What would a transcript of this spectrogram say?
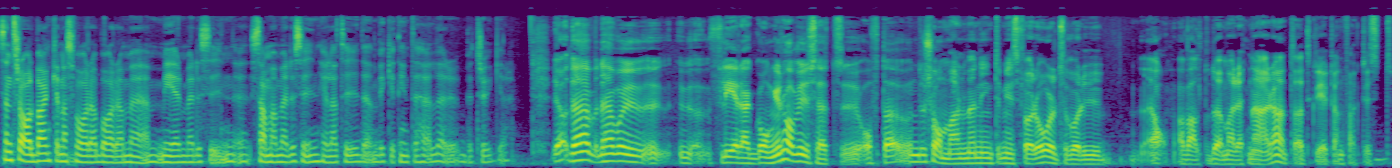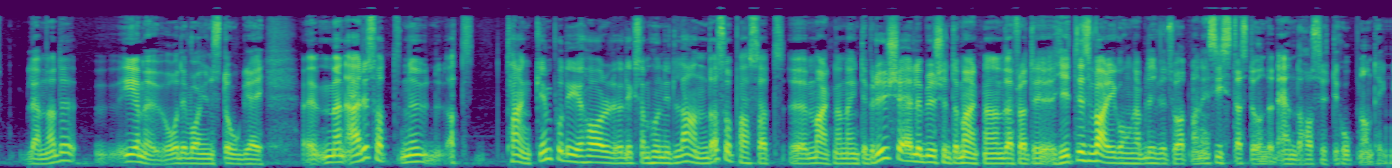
centralbankerna svarar bara med mer medicin, eh, samma medicin hela tiden vilket inte heller betryggar. Ja, det här, det här var ju flera gånger har vi ju sett, ofta under sommaren men inte minst förra året så var det ju ja, av allt att döma rätt nära att, att Grekland faktiskt lämnade EMU och det var ju en stor grej. Eh, men är det så att nu att tanken på det har liksom hunnit landa så pass att eh, marknaderna inte bryr sig eller bryr sig inte marknaden därför att det hittills varje gång har blivit så att man i sista stunden ändå har sytt ihop någonting?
